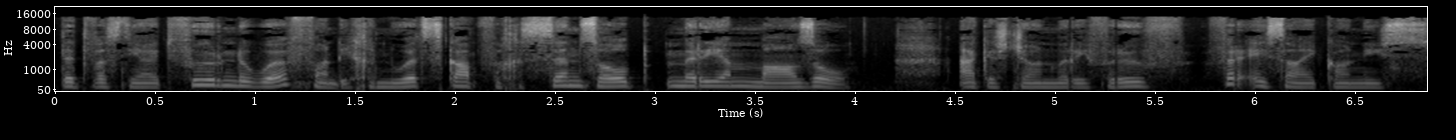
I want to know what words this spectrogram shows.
Dit was die uitvoerende hoof van die genootskap vir gesinshulp, Miriam Mazo. Ek is Jean Marie Verhoef vir SAK nuus.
